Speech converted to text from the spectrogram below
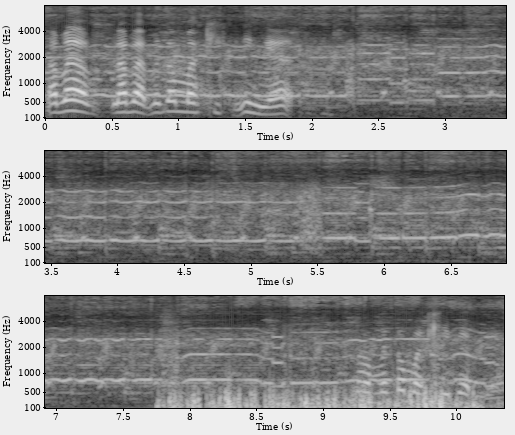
เราแบบเราแบบไม่ต้องมาคลิกอย่างเงี้ยเราไม่ต้องมาคลิกแบบเนี้ย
